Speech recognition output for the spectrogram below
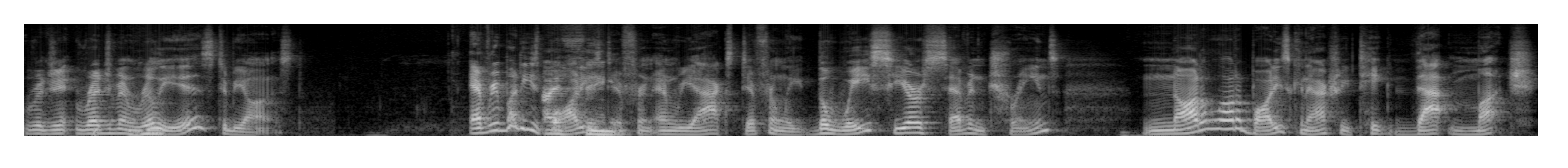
regi- regimen Mm-hmm. really is. To be honest, everybody's I body's think- different and reacts differently. The way CR7 trains, not a lot of bodies can actually take that much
